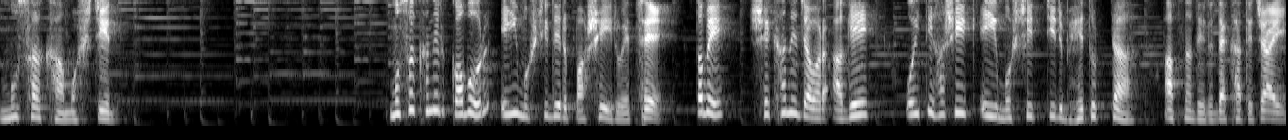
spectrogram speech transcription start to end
মুসা খা মসজিদ। মুসা খানের কবর এই মসজিদের পাশেই রয়েছে। তবে সেখানে যাওয়ার আগে ঐতিহাসিক এই মসজিদটির ভেতরটা আপনাদের দেখাতে চাই।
